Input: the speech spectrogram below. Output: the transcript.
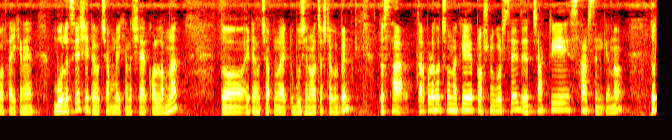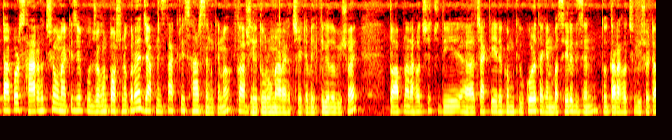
কথা এখানে বলেছে, সেটা হচ্ছে আমরা এখানে শেয়ার করলাম না। তো এটা হচ্ছে আপনারা একটু বুঝে নেওয়ার চেষ্টা করবেন। তো স্যার, তারপরে হচ্ছে ওনাকে প্রশ্ন করছে যে, চাকরি সারছেন কেন? তো তারপর স্যার হচ্ছে ওনাকে যে যখন প্রশ্ন করে যে, আপনি চাকরি সারছেন কেন? তার যেহেতু ওনারা হচ্ছে এটা ব্যক্তিগত বিষয়। তো আপনারা হচ্ছে যদি চাকরি এরকম কেউ করে থাকেন বা ছেড়ে দিচ্ছেন তো তারা হচ্ছে বিষয়টা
